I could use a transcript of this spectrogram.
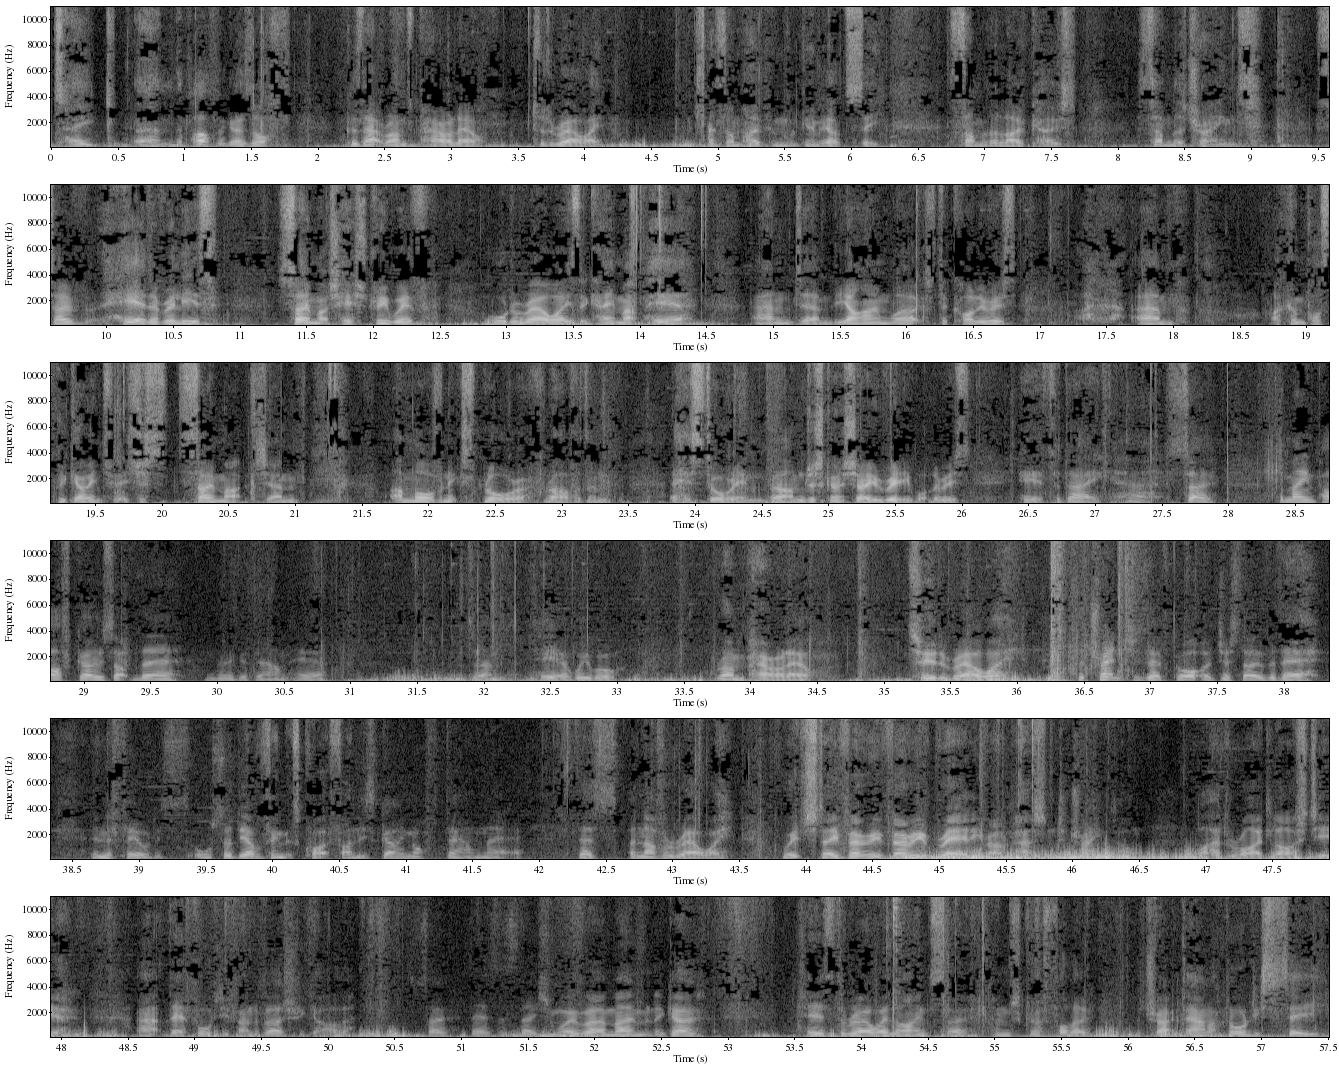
Take um, the path that goes off because that runs parallel to the railway. And so I'm hoping we're going to be able to see some of the locos, some of the trains. So here there really is so much history with all the railways that came up here and um, the ironworks, the collieries. Um, I couldn't possibly go into it. It's just so much. Um, I'm more of an explorer rather than a historian, but I'm just going to show you really what there is here today. Uh, so the main path goes up there. I'm going to go down here, and um, here we will run parallel to the railway. The trenches they've got are just over there in the field. It's also the other thing that's quite fun is going off down there there's another railway which they very, very rarely run passenger trains on. I had a ride last year at their 40th anniversary gala. So there's the station where we were a moment ago. Here's the railway line, so I'm just going to follow the track down. I can already see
